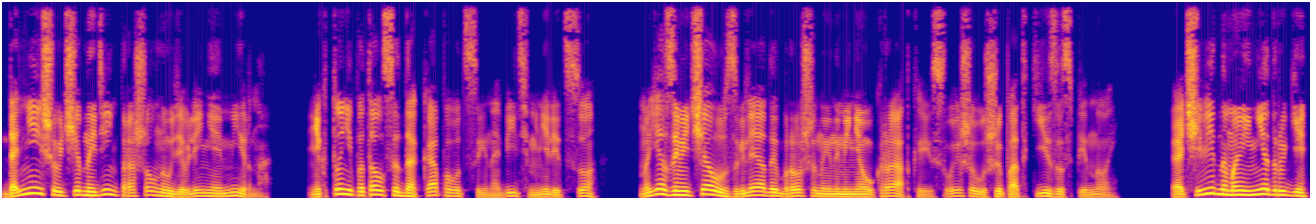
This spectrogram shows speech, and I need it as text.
Дальнейший учебный день прошел на удивление мирно. Никто не пытался докапываться и набить мне лицо, но я замечал взгляды, брошенные на меня украдкой, и слышал шепотки за спиной. Очевидно, мои недруги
